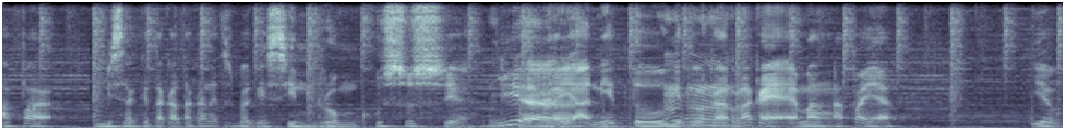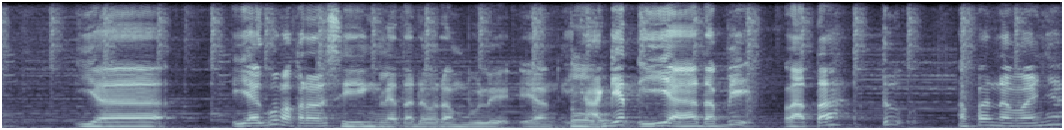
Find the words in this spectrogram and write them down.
apa bisa kita katakan itu sebagai sindrom khusus ya Iya. kebudayaan itu gitu loh karena kayak emang apa ya ya ya ya gue nggak pernah sih ngeliat ada orang bule yang Oh. kaget iya tapi latah tuh apa namanya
